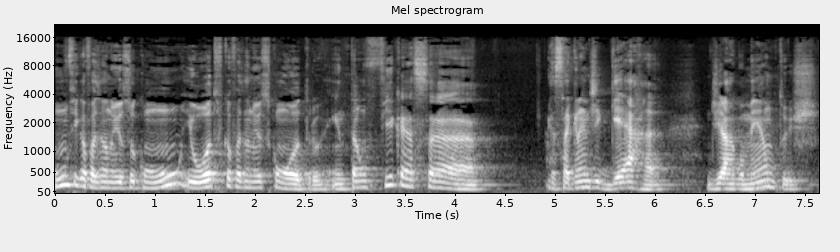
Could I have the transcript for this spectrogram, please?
Um fica fazendo isso com um e o outro fica fazendo isso com o outro. Então fica essa, essa grande guerra de argumentos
